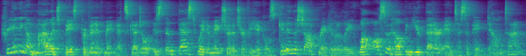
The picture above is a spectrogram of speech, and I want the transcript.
Creating a mileage-based preventive maintenance schedule is the best way to make sure that your vehicles get in the shop regularly while also helping you better anticipate downtime.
